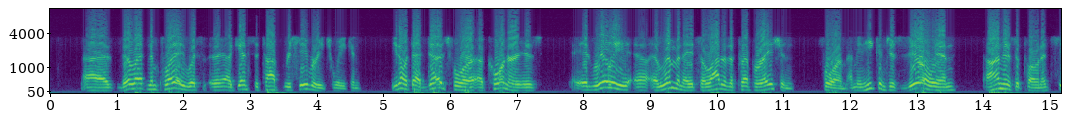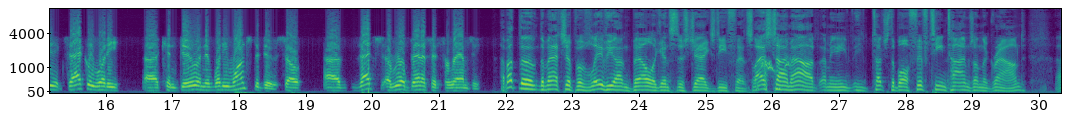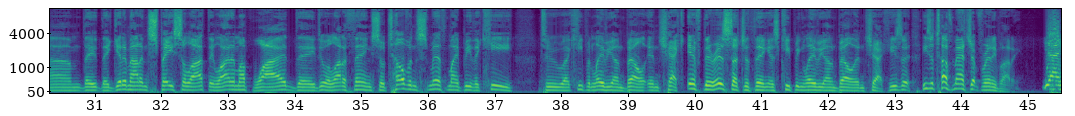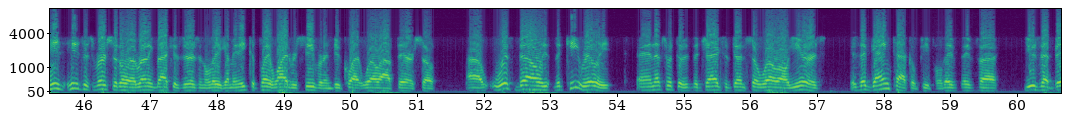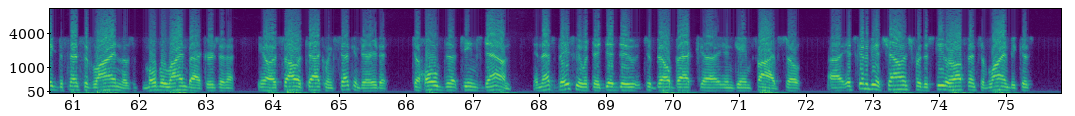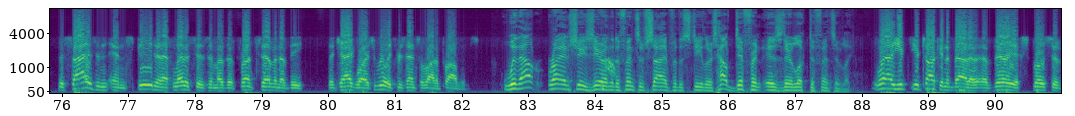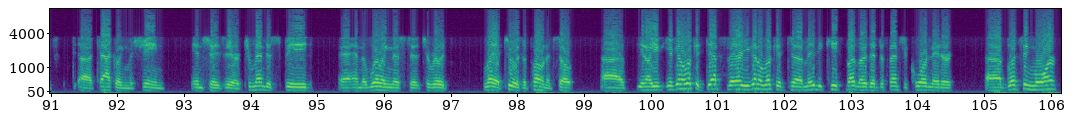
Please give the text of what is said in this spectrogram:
uh, they're letting him play with uh, against the top receiver each week, and you know what that does for a corner is it really uh, eliminates a lot of the preparation for him. I mean, he can just zero in on his opponent, see exactly what he uh, can do and what he wants to do. So uh, that's a real benefit for Ramsey. How about the the matchup of Le'Veon Bell against this Jags defense? Last time out, I mean, he, he touched the ball 15 times on the ground. Um, they they get him out in space a lot. They line him up wide. They do a lot of things. So Telvin Smith might be the key to uh, keeping Le'Veon Bell in check, if there is such a thing as keeping Le'Veon Bell in check. He's a he's a tough matchup for anybody. Yeah, he's he's as versatile a running back as there is in the league. I mean, he could play wide receiver and do quite well out there. So uh, with Bell, the key really, and that's what the the Jags have done so well all year is is they've gang tackled people. They've they've uh, used that big defensive line, those mobile linebackers, and a you know a solid tackling secondary to to hold uh, teams down. And that's basically what they did to to Bell back uh, in Game Five. So uh, it's going to be a challenge for the Steeler offensive line because the size and, and speed and athleticism of the front seven of the, the Jaguars really presents a lot of problems. Without Ryan Shazier on the defensive side for the Steelers, how different is their look defensively? Well, you're, you're talking about a, a very explosive uh, tackling machine in Shazier. Tremendous speed and the willingness to, to really lay it to his opponent. So uh, you know, you, you're going to look at depth there. You're going to look at uh, maybe Keith Butler, the defensive coordinator, uh, blitzing more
